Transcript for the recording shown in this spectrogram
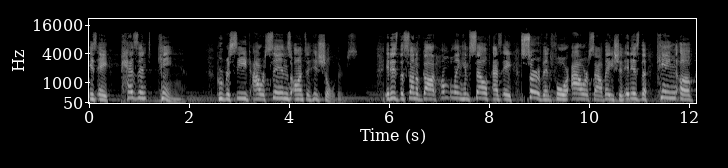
is a peasant king who received our sins onto his shoulders It is the Son of God humbling himself as a servant for our salvation. It is the King of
